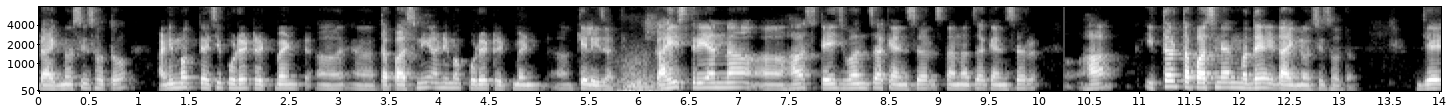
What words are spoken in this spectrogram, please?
डायग्नोसिस होतो. आणि मग त्याची पुढे ट्रीटमेंट तपासणी आणि मग पुढे ट्रीटमेंट केली जाते. काही स्त्रियांना हा स्टेज वनचा कॅन्सर स्तनाचा कॅन्सर हा इतर तपासण्यांमध्ये डायग्नोसिस होतं. जे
